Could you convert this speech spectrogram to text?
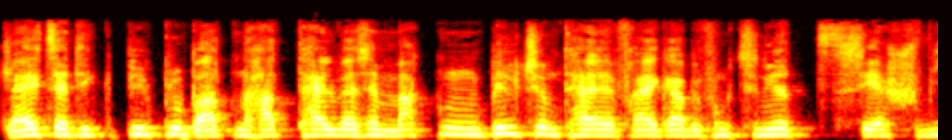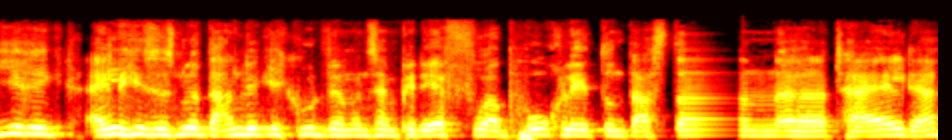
Gleichzeitig Big Blue Button hat teilweise Macken, Bildschirmteilfreigabe funktioniert sehr schwierig. Eigentlich ist es nur dann wirklich gut, wenn man sein PDF vorab hochlädt und das dann äh, teilt, ja.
